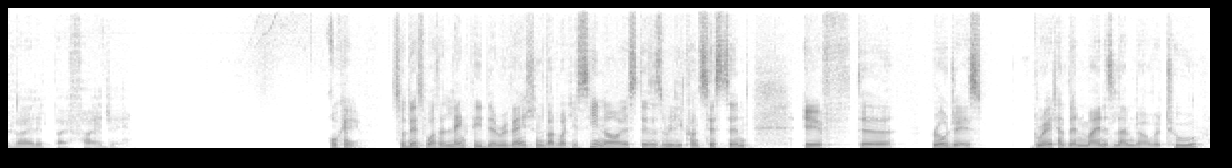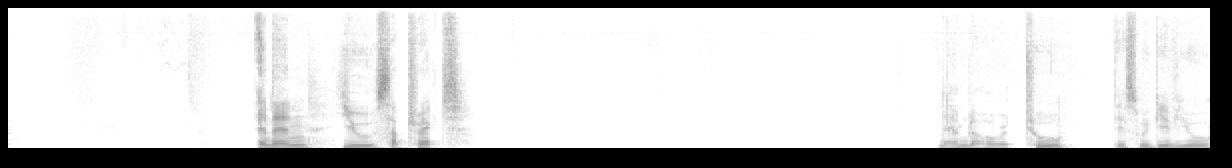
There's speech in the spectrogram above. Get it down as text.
divided by phi j. Okay, so this was a lengthy derivation, but what you see now is this is really consistent. If the rho j is greater than minus lambda over 2, and then you subtract lambda over 2. This will give you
